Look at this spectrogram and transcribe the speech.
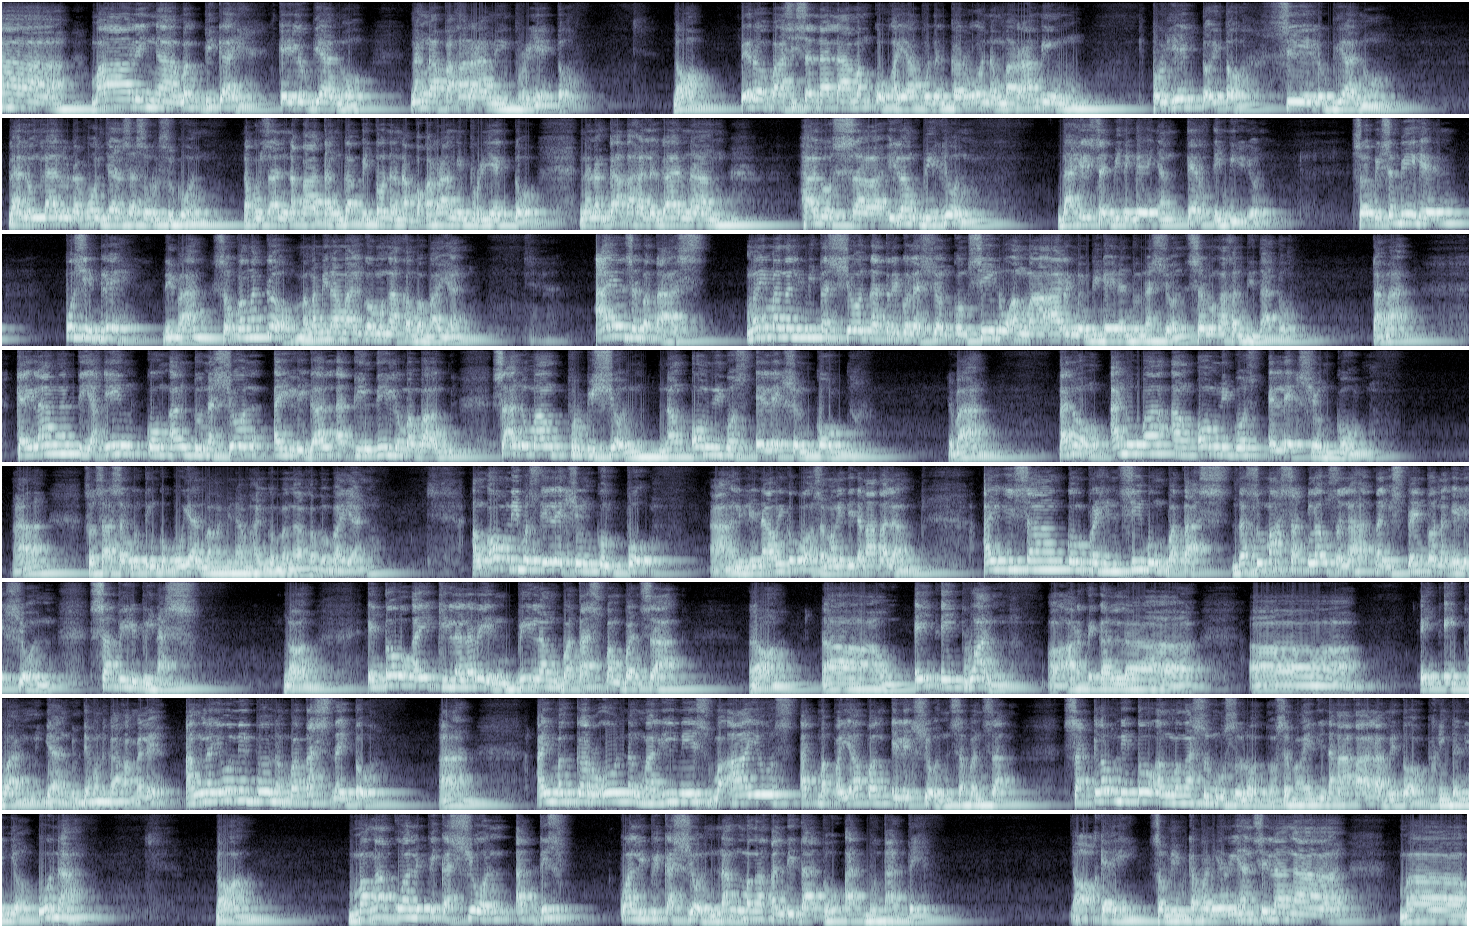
maaring ah, magbigay kay Lubiano ng napakaraming proyekto. No? Pero base sa nalaman ko, kaya po nagkaroon ng maraming proyekto ito, si Lubiano, lalong-lalo na po dyan sa Sursugon, na kung saan nakatanggap ito ng napakaraming proyekto na nagkakahalaga ng halos sa ilang bilyon dahil sa binigay niyang 30 million. So, ibig sabihin, posible, di ba? So, pangatlo, mga minamahal ko mga kababayan, ayon sa batas, may mga limitasyon at regulasyon kung sino ang maaaring magbigay ng donasyon sa mga kandidato. Tama? Kailangan tiyakin kung ang donasyon ay legal at hindi lumabag sa anumang probisyon ng Omnibus Election Code. Diba? Tanong, ano ba ang Omnibus Election Code? Ha? So sasagutin ko po yan mga minamahal ko mga kababayan. Ang Omnibus Election Code po, ha, lilinawin ko po sa mga hindi nakakalam, ay isang komprehensibong batas na sumasaklaw sa lahat ng espeto ng eleksyon sa Pilipinas. No? Ito ay kilala rin bilang batas pambansa, no? Ah, 881 uh, article uh, uh, 881 yan, hindi ako nagkakamali. Ang layunin po ng batas na ito, ha, ay magkaroon ng malinis, maayos at mapayapang eleksyon sa bansa. Saklaw nito ang mga sumusunod. O sa mga hindi nakakaalam, ito, pakinggan ninyo. Una, no? Mga kwalifikasyon at diskwalifikasyon ng mga kandidato at butante. Okay. So may kapangyarihan silang uh, ma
